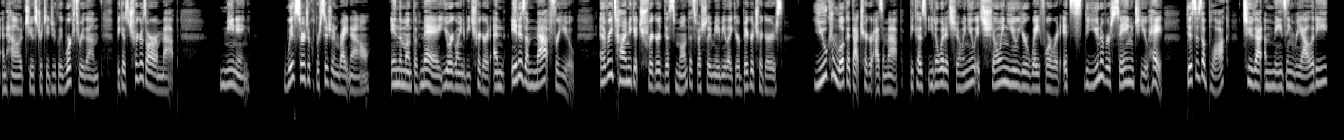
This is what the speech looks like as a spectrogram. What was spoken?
and how to strategically work through them because triggers are our map. Meaning, with surgical precision right now, in the month of May, you are going to be triggered. And it is a map for you. Every time you get triggered this month, especially maybe like your bigger triggers, you can look at that trigger as a map because you know what it's showing you? It's showing you your way forward. It's the universe saying to you, hey, this is a block to that amazing reality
